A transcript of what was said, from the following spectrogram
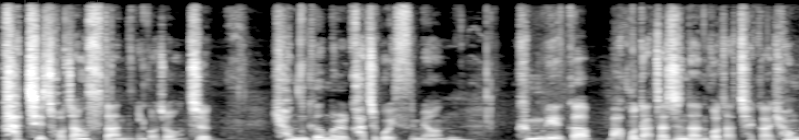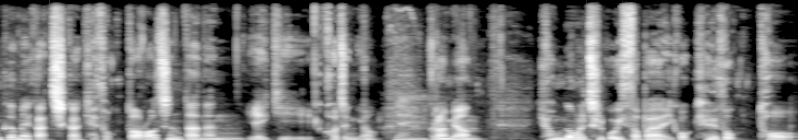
가치 저장 수단인 거죠. 즉 현금을 가지고 있으면 음. 금리가 마구 낮아진다는 것 자체가 현금의 가치가 계속 떨어진다는 얘기거든요. 네. 음. 그러면 현금을 들고 있어봐야 이거 계속 더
